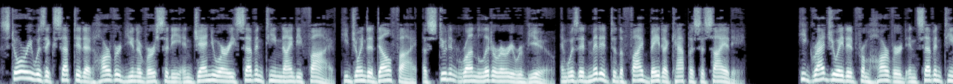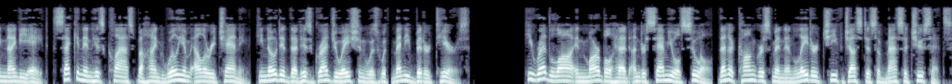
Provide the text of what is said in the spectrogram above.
Story was accepted at Harvard University in January 1795, he joined Adelphi, a student-run literary review, and was admitted to the Phi Beta Kappa Society. He graduated from Harvard in 1798, second in his class behind William Ellery Channing. He noted that his graduation was with many bitter tears. He read law in Marblehead under Samuel Sewall, then a congressman and later Chief Justice of Massachusetts.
